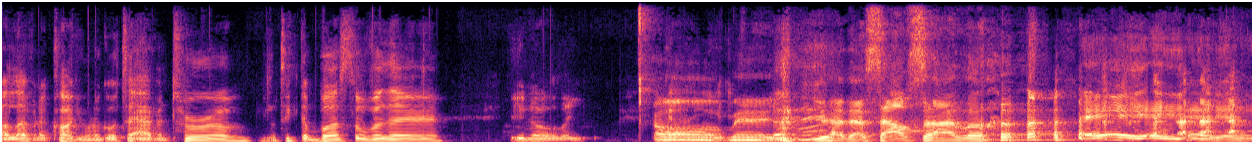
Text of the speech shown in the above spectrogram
11 o'clock you want to go to aventura you take the bus over there you know like Oh yeah. man, you, you had that South Side look. hey, hey, hey, hey.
